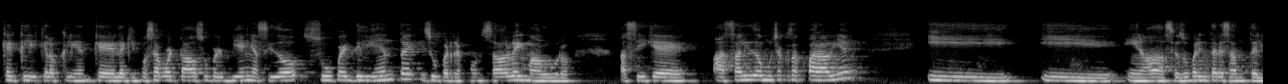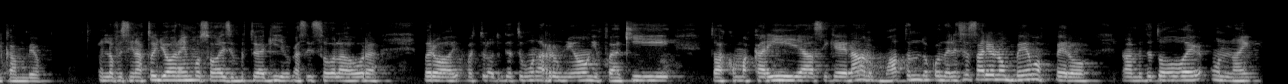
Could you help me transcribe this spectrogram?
que, el, que, los clientes, que el equipo se ha portado súper bien y ha sido súper diligente y súper responsable y maduro. Así que ha salido muchas cosas para bien y, nada, ha sido súper interesante el cambio. En la oficina estoy yo ahora mismo sola y siempre estoy aquí, yo casi sola ahora, pero pues tuve una reunión y fue aquí, todas con mascarilla, así que nada, nos vamos cuando es necesario nos vemos, pero normalmente todo es online,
